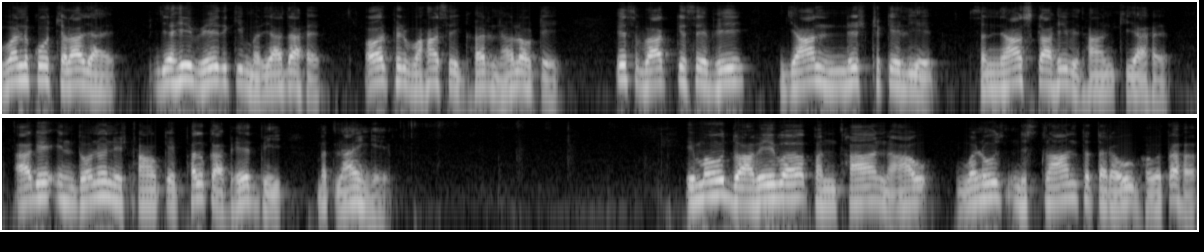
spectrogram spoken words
वन को चला जाए, यही वेद की मर्यादा है, और फिर वहाँ से घर न लौटे। इस वाक्य से भी ज्ञान निष्ठ के लिए संन्यास का ही विधान किया है। आगे इन दोनों निष्ठाओं के फल का भेद भी बतलाएँगे। इमौ द्वावेव पंथा नाव वणु निष्क्रांततरौ भवतः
